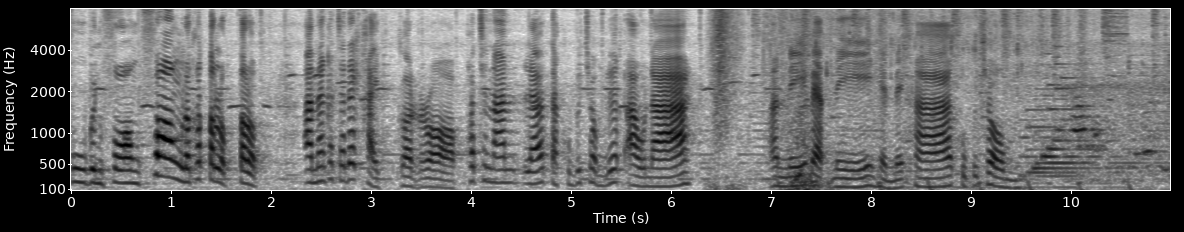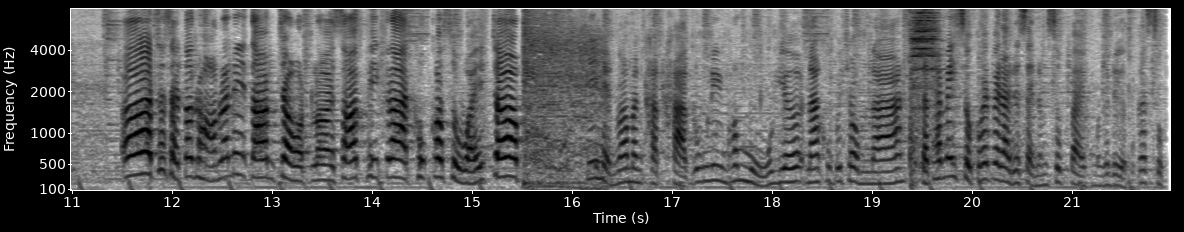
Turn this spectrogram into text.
ฟูเป็นฟองฟ่อง แล้วก็ตลบตลบ อันนั้นก็จะได้ไข่กรอบ เพราะฉะนั้นแล้วแต่คุณผู้ชมเลือกเอานะ อันนี้แบบนี้เห็นไหมคะคุณผู้ชม เออจะใส่ต้นหอมแล้วนี่ตามโจทย์เลยซอสพริกราดคลุกข้าวสวยจบที่เห็นว่ามันขาดขาดรุ่งริ่งเพราะหมูเยอะนะคุณผู้ชมนะ แต่ถ้าไม่สุกก็ไม่เป็นไรเดี๋ยวใส่น้ำซุปไปมันก็เดือดมันก็สุก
